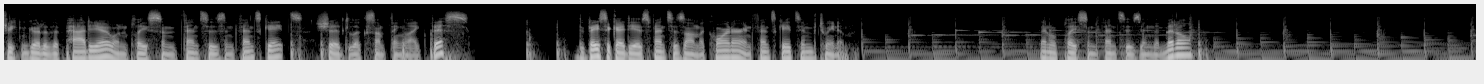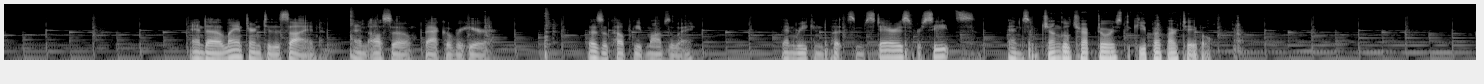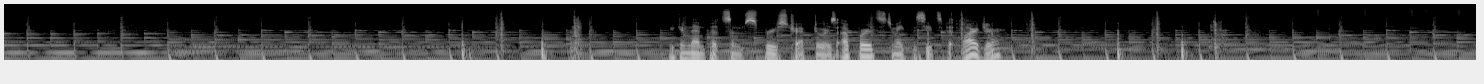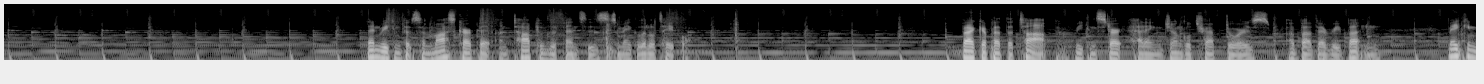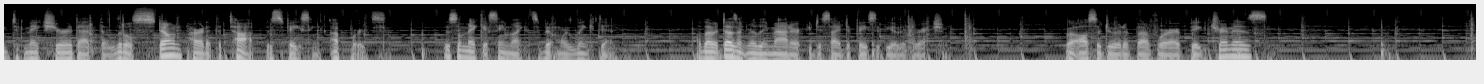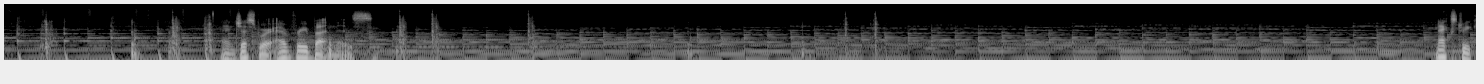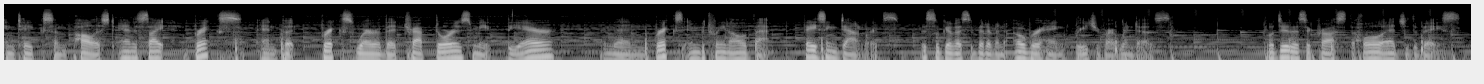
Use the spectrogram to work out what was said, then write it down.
Next, we can go to the patio and place some fences and fence gates. Should look something like this. The basic idea is fences on the corner and fence gates in between them. Then we'll place some fences in the middle. And a lantern to the side, and also back over here. Those will help keep mobs away. Then we can put some stairs for seats, and some jungle trapdoors to keep up our table. Then put some spruce trapdoors upwards to make the seats a bit larger. Then we can put some moss carpet on top of the fences to make a little table. Back up at the top, we can start adding jungle trapdoors above every button, making to make sure that the little stone part at the top is facing upwards. This will make it seem like it's a bit more linked in although it doesn't really matter if you decide to face it the other direction. We'll also do it above where our big trim is, and just where every button is. Next we can take some polished andesite and bricks and put bricks where the trapdoors meet the air and then bricks in between all of that, facing downwards. This will give us a bit of an overhang for each of our windows. We'll do this across the whole edge of the base.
